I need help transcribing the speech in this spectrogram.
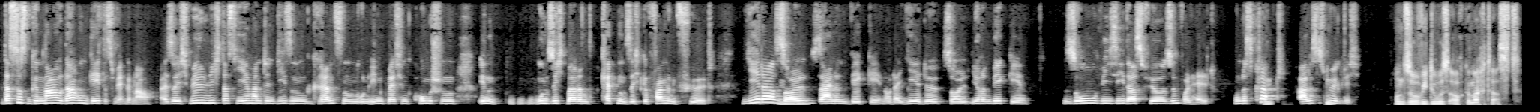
das ist genau, darum geht es mir genau. Also ich will nicht, dass jemand in diesen Grenzen und irgendwelchen komischen, in unsichtbaren Ketten sich gefangen fühlt. Jeder mhm. soll seinen Weg gehen oder jede soll ihren Weg gehen, so wie sie das für sinnvoll hält. Und es klappt. Und, Alles ist und, möglich. Und so wie du es auch gemacht hast.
